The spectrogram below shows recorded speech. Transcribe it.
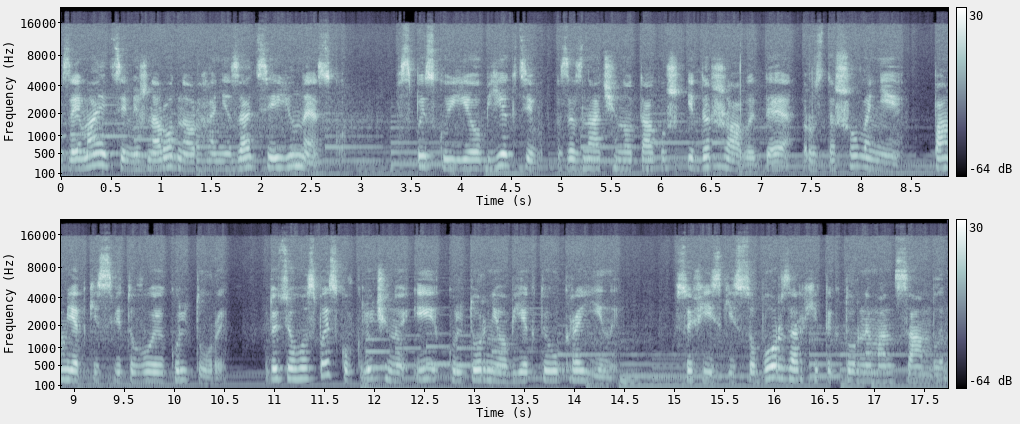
займається Міжнародна організація ЮНЕСКО. В списку її об'єктів зазначено також і держави, де розташовані пам'ятки світової культури. До цього списку включено і культурні об'єкти України. Софійський собор з архітектурним ансамблем,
